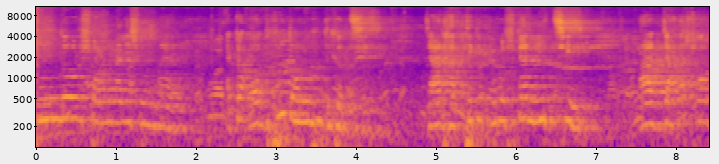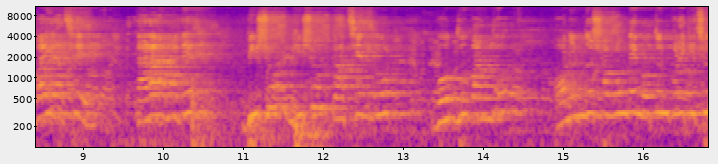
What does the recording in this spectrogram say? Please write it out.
সুন্দর স্বর্ণালী সন্ধ্যায় একটা অদ্ভুত অনুভূতি হচ্ছে। যার হাত থেকে পুরস্কার নিচ্ছি। আর যারা সবাই আছে, তারা আমাদের ভীষণ ভীষণ কাছের লোক বন্ধু বান্ধব অনিন্দ সম্বন্ধে নতুন করে কিছু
